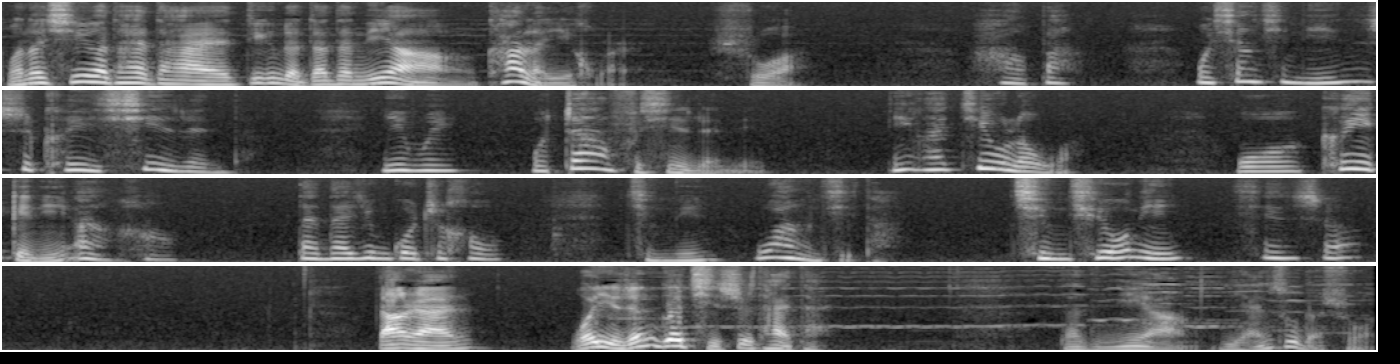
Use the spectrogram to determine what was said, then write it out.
伯纳西厄太太盯着丹丹尼昂看了一会儿，说：“好吧，我相信您是可以信任的，因为我丈夫信任您，您还救了我。我可以给您暗号，但在用过之后。”请您忘记他，请求您，先生。当然，我以人格启示太太。达达尼昂严肃地说：“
